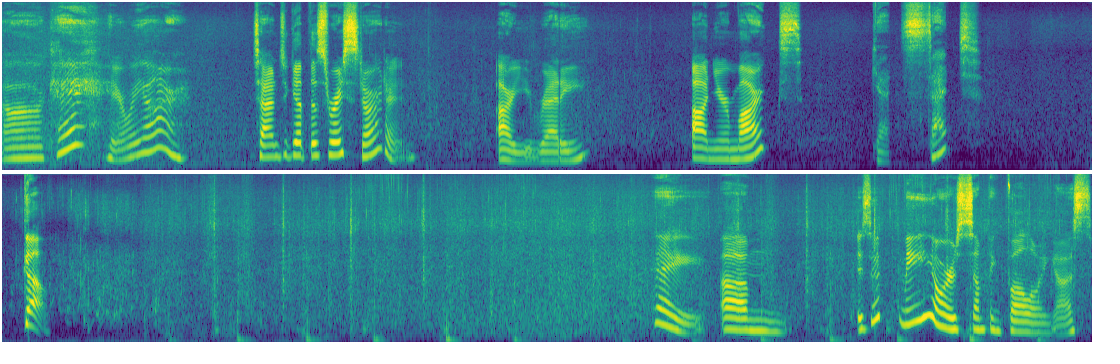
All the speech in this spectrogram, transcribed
Okay, here we are. Time to get this race started. Are you ready? On your marks, get set, go! Hey, um, is it me or is something following us?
